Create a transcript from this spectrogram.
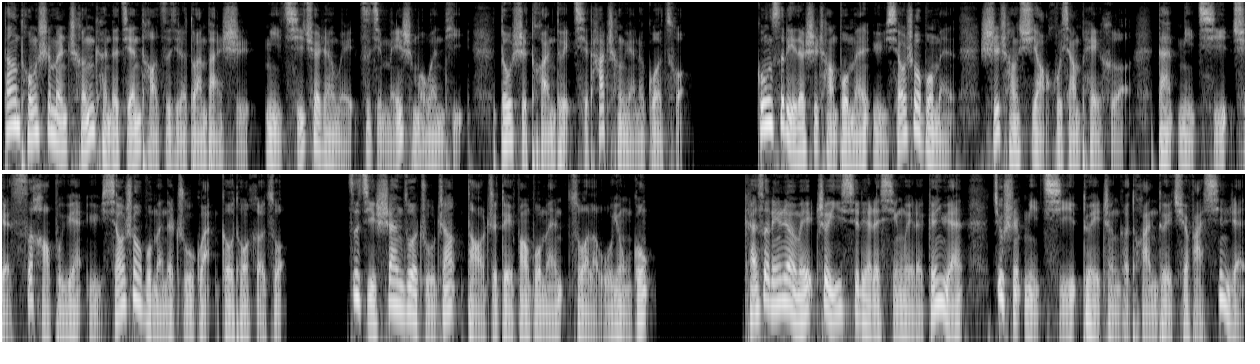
当同事们诚恳地检讨自己的短板时，米奇却认为自己没什么问题，都是团队其他成员的过错。公司里的市场部门与销售部门时常需要互相配合，但米奇却丝毫不愿与销售部门的主管沟通合作，自己擅作主张，导致对方部门做了无用功。凯瑟琳认为这一系列的行为的根源就是米奇对整个团队缺乏信任，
